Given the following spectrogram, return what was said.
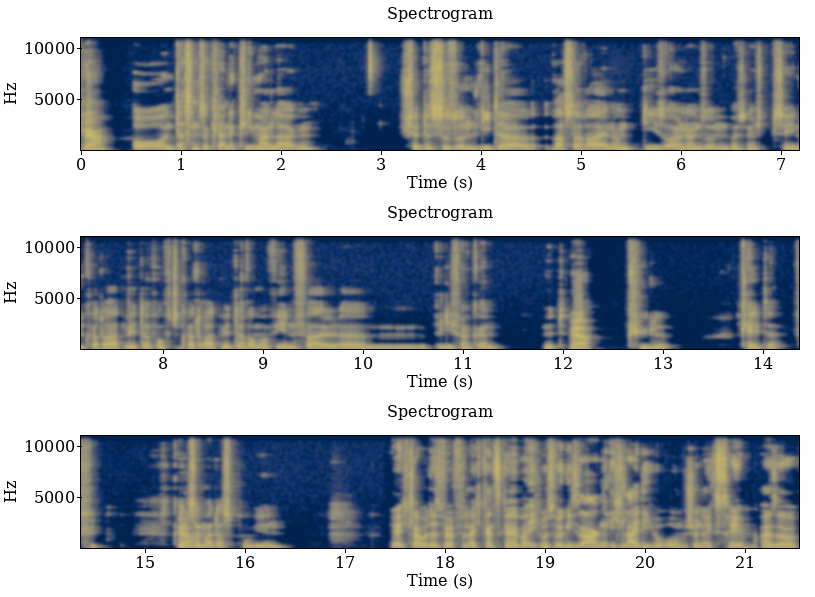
Ja. Und das sind so kleine Klimaanlagen. Schüttest du so einen Liter Wasser rein und die sollen dann so ein, weiß nicht, 10 Quadratmeter, 15 Quadratmeter Raum auf jeden Fall ähm, beliefern können. Mit Ja. Kühle, Kälte. Kannst Ja. ja. mal das probieren. Ja, ich glaube, das wäre vielleicht ganz geil, weil ich muss wirklich sagen, ich leide hier oben schon extrem. Also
